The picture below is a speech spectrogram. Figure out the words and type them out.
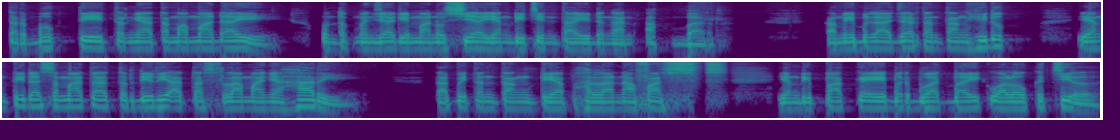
terbukti ternyata memadai untuk menjadi manusia yang dicintai dengan akbar. Kami belajar tentang hidup yang tidak semata terdiri atas lamanya hari, tapi tentang tiap hela nafas yang dipakai berbuat baik walau kecil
